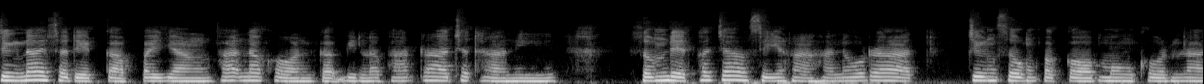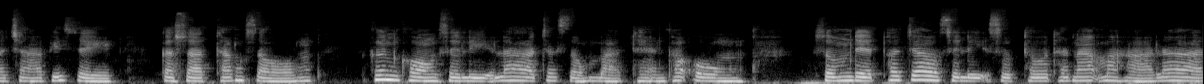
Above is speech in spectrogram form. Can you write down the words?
จึงได้เสด็จกลับไปยังพระนครกบิลพัทราชธานี สมเด็จพระเจ้าสีหาหานุราช จึงทรงประกอบมงคลราชาพิเศษ กษัตริย์ทั้งสอง ขึ้นครองสิริราชสมบัติแทนพระองค์ สมเด็จพระเจ้าสิริสุทโธธนะมหาราช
